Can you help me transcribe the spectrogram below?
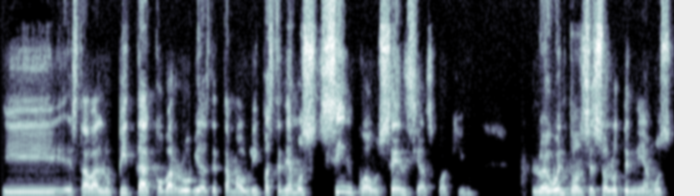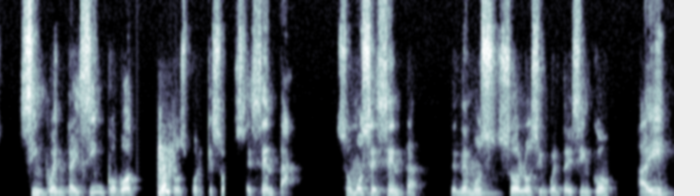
y estaba Lupita Covarrubias de Tamaulipas. Teníamos cinco ausencias, Joaquín. Luego entonces solo teníamos 55 votos porque somos 60. Somos 60. Tenemos solo 55 ahí.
